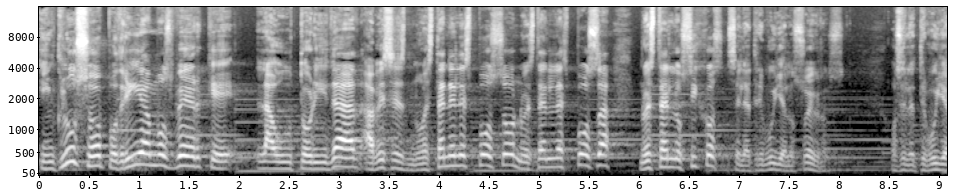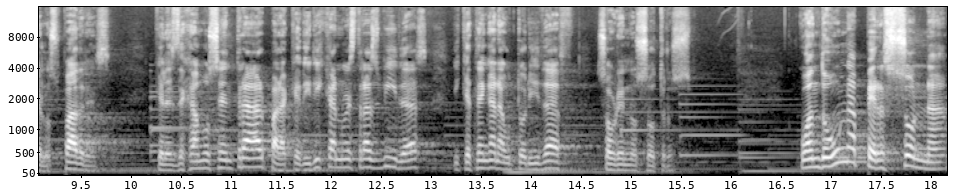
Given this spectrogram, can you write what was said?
Incluso podríamos ver que la autoridad a veces no está en el esposo, no está en la esposa, no está en los hijos, se le atribuye a los suegros o se le atribuye a los padres, que les dejamos entrar para que dirijan nuestras vidas y que tengan autoridad sobre nosotros. Cuando una persona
